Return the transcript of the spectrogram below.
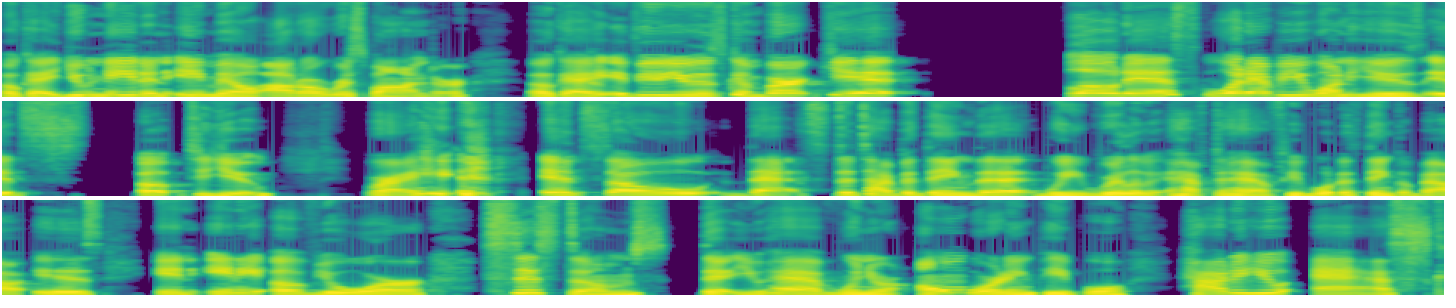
okay, you need an email autoresponder. Okay. If you use ConvertKit, Flodesk, whatever you want to use, it's up to you. Right. and so that's the type of thing that we really have to have people to think about is in any of your systems that you have when you're onboarding people, how do you ask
